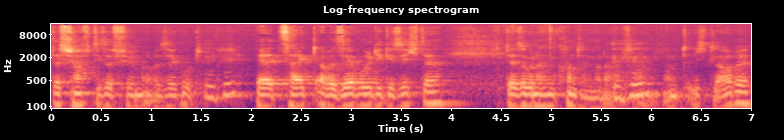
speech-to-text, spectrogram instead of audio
Das schafft dieser Film aber sehr gut. Mhm. Er zeigt aber sehr wohl die Gesichter der sogenannten Content-Moderatoren. Mhm. Und ich glaube,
